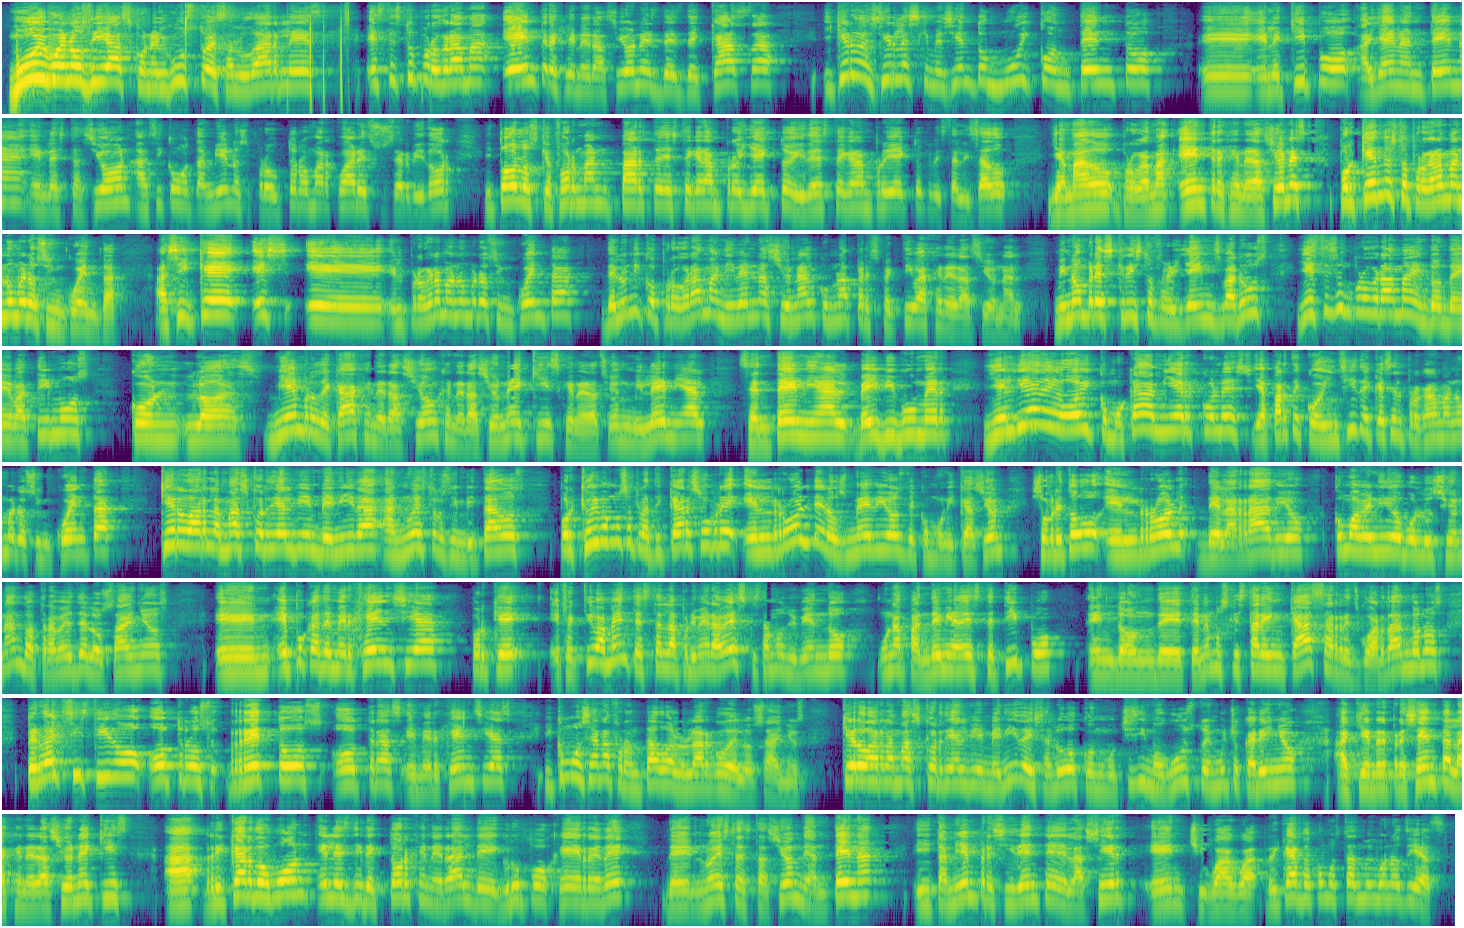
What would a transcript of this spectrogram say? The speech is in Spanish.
Muy buenos días, con el gusto de saludarles. Este es tu programa Entre Generaciones desde casa y quiero decirles que me siento muy contento. Eh, el equipo allá en Antena, en la estación, así como también nuestro productor Omar Juárez, su servidor y todos los que forman parte de este gran proyecto y de este gran proyecto cristalizado llamado programa Entre Generaciones, porque es nuestro programa número 50. Así que es eh, el programa número 50 del único programa a nivel nacional con una perspectiva generacional. Mi nombre es Christopher James Barús y este es un programa en donde debatimos con los miembros de cada generación, generación X, generación millennial, centennial, baby boomer. Y el día de hoy, como cada miércoles, y aparte coincide que es el programa número 50, quiero dar la más cordial bienvenida a nuestros invitados porque hoy vamos a platicar sobre el rol de los medios de comunicación, sobre todo el rol de la radio, cómo ha venido evolucionando a través de los años en época de emergencia, porque efectivamente esta es la primera vez que estamos viviendo una pandemia de este tipo, en donde tenemos que estar en casa resguardándonos, pero ha existido otros retos, otras emergencias y cómo se han afrontado a lo largo de los años. Quiero dar la más cordial bienvenida y saludo con muchísimo gusto y mucho cariño a quien representa la generación X, a Ricardo Bon, él es director general de Grupo GRD de nuestra estación de antena y también presidente de la CIRT en Chihuahua. Ricardo, ¿cómo estás? Muy buenos días.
